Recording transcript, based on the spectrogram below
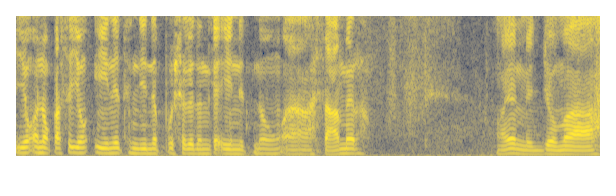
Yung ano kasi yung init hindi na po siya ganoon kainit noong ah, summer. Ngayon medyo ma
